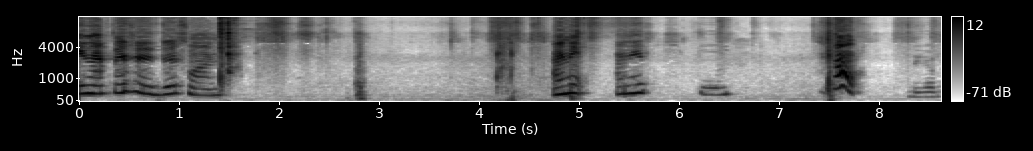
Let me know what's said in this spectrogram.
You know, this is this one. I need, I need spoon. No! Other-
